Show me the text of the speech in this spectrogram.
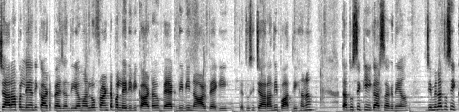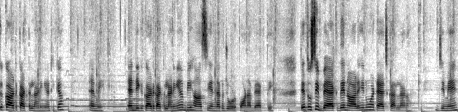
ਚਾਰਾਂ ਪੱਲਿਆਂ ਦੀ ਕਾਟ ਪੈ ਜਾਂਦੀ ਆ, ਮੰਨ ਲਓ ਫਰੰਟ ਪੱਲੇ ਦੀ ਵੀ ਕਾਟ, ਬੈਕ ਦੀ ਵੀ ਨਾਲ ਪੈ ਗਈ ਤੇ ਤੁਸੀਂ ਚਾਰਾਂ ਦੀ ਪਾਤੀ, ਹਨਾ? ਤਾਂ ਤੁਸੀਂ ਕੀ ਕਰ ਸਕਦੇ ਆ? ਜਿਵੇਂ ਨਾ ਤੁਸੀਂ ਇੱਕ ਕਾਟ ਕੱਟ ਲੈਣੀ ਆ, ਠੀਕ ਆ? ਐਵੇਂ, ਇੰਨੀ ਕੁ ਕਾਟ ਕੱਟ ਲੈਣੀ ਆ ਵੀ ਹਾਂ, ਅਸੀਂ ਇੰਨਾ ਕੁ ਜੋੜ ਪਾਉਣਾ ਬੈਕ ਤੇ। ਤੇ ਤੁਸੀਂ ਬੈਕ ਦੇ ਨਾਲ ਇਹਨੂੰ ਅਟੈਚ ਕਰ ਲੈਣਾ। ਜਿਵੇਂ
